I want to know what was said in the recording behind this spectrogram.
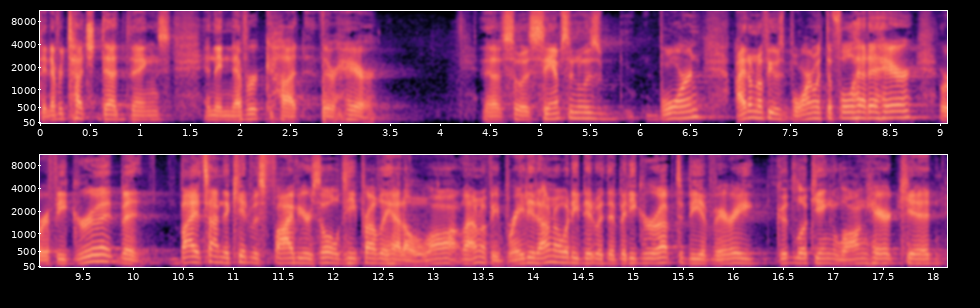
They never touched dead things, and they never cut their hair. Uh, so as Samson was born, I don't know if he was born with the full head of hair or if he grew it, but by the time the kid was five years old, he probably had a long, I don't know if he braided, I don't know what he did with it, but he grew up to be a very good looking, long haired kid,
